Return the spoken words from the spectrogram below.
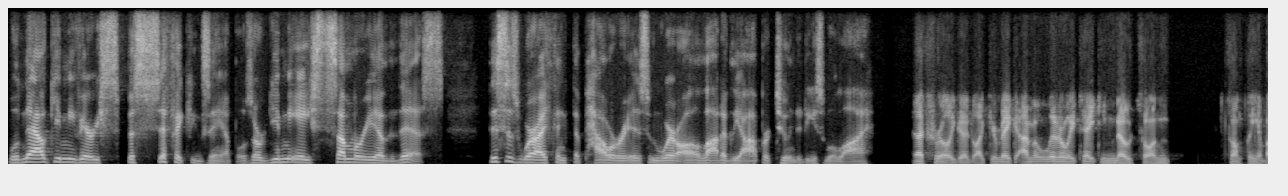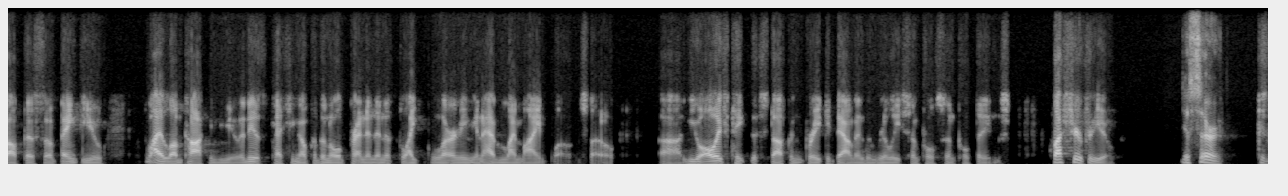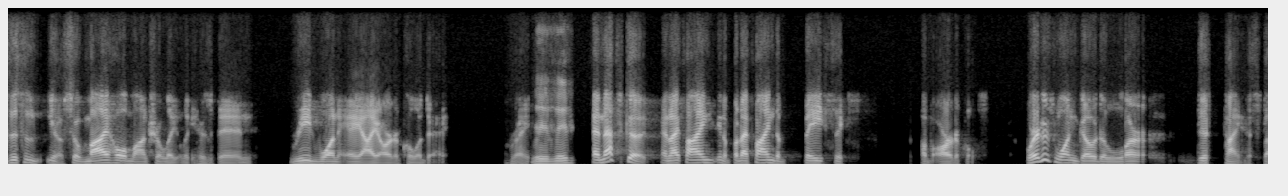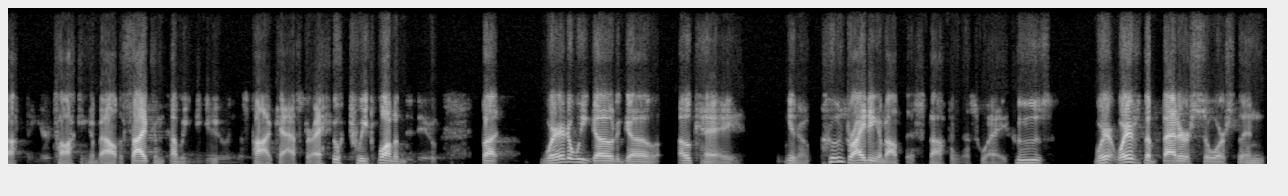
Well, now give me very specific examples or give me a summary of this. This is where I think the power is and where a lot of the opportunities will lie. That's really good. Like you're making, I'm literally taking notes on something about this. So thank you. Well, I love talking to you. It is catching up with an old friend, and then it's like learning and having my mind blown. So uh, you always take this stuff and break it down into really simple, simple things. Question for you, Yes, sir. because this is, you know, so my whole mantra lately has been read one AI article a day, right? And that's good. And I find, you know, but I find the basics of articles. Where does one go to learn this kind of stuff that you're talking about, aside from coming to you podcast, right? Which we want them to do. But where do we go to go, okay, you know, who's writing about this stuff in this way? Who's where where's the better source than,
